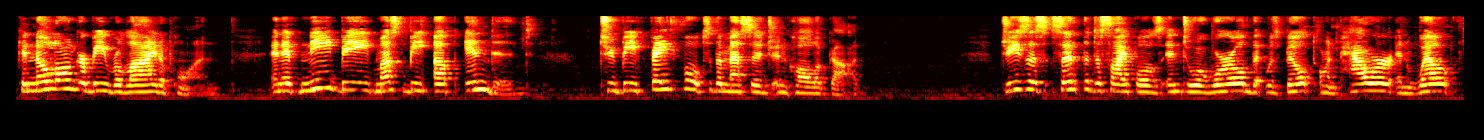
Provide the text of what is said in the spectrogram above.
can no longer be relied upon and if need be, must be upended to be faithful to the message and call of God. Jesus sent the disciples into a world that was built on power and wealth,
